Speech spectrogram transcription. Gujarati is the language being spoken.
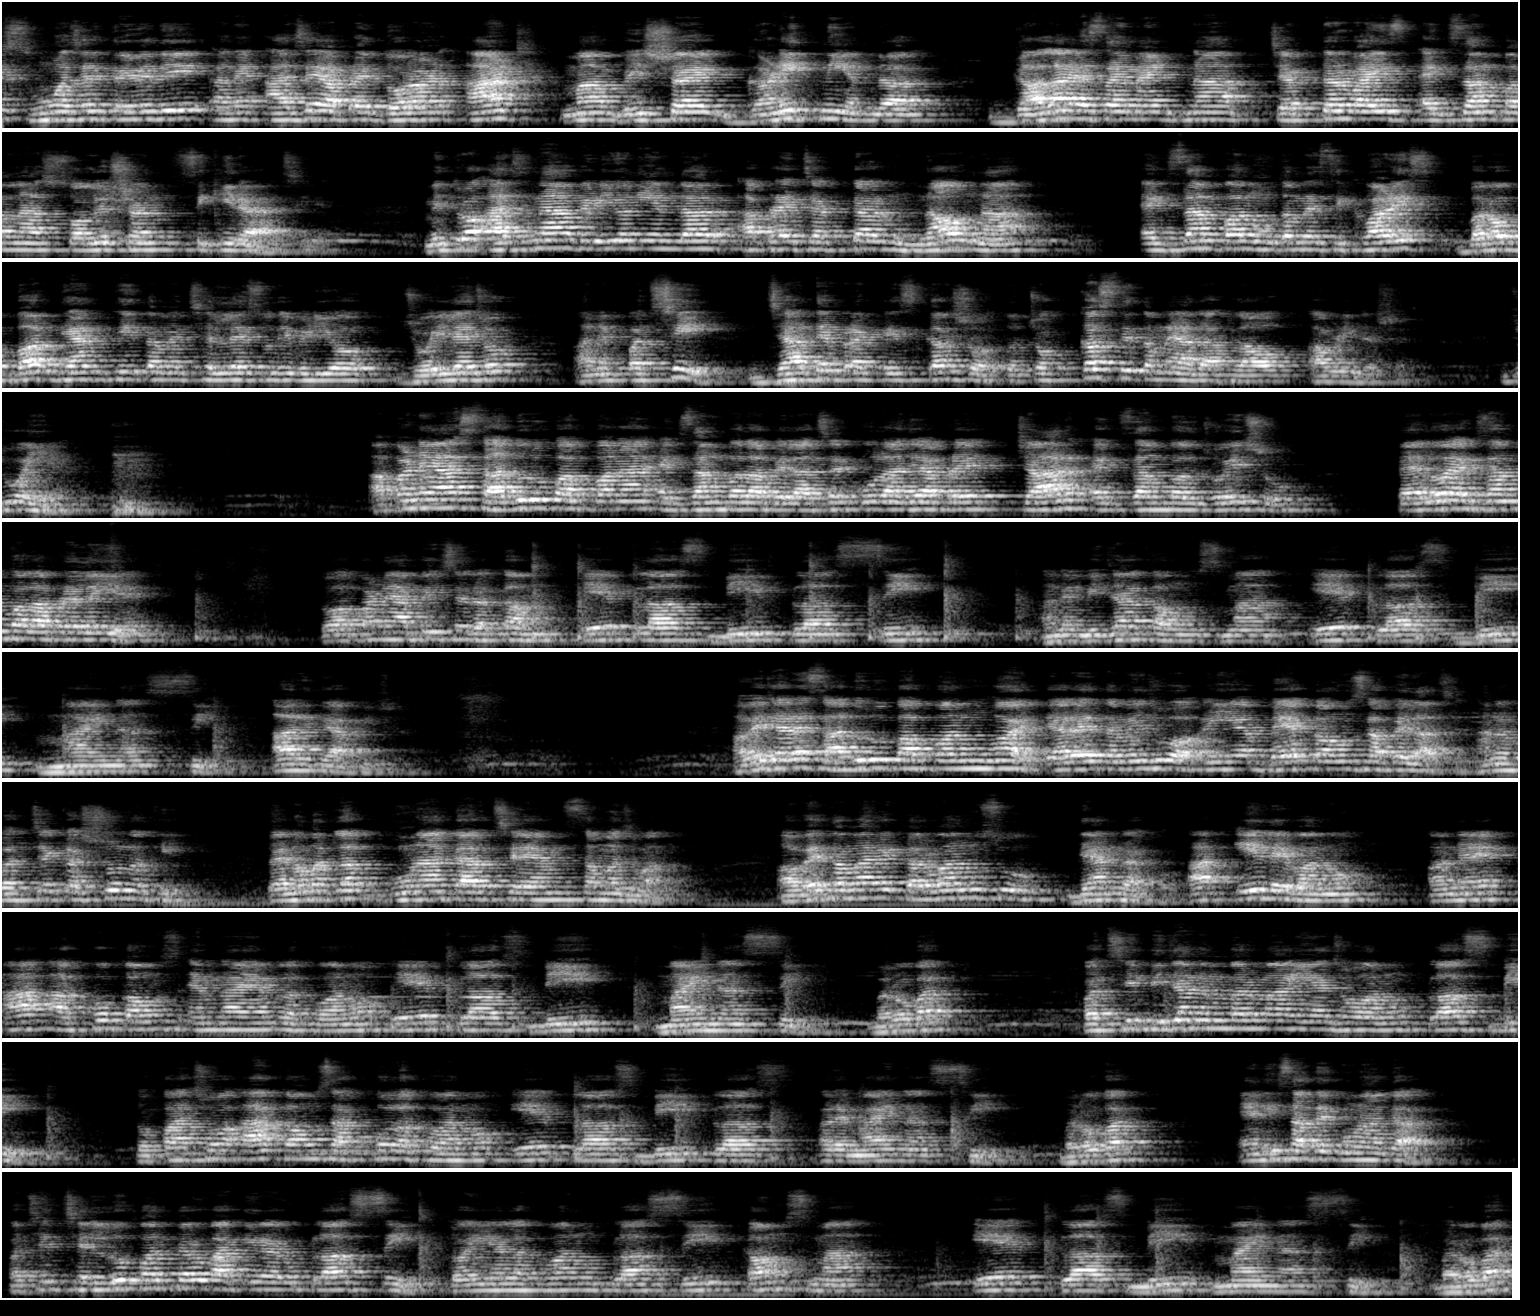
ફ્રેન્ડ્સ હું અજય ત્રિવેદી અને આજે આપણે ધોરણ 8 માં વિષય ગણિતની અંદર ગાલા એસાઇનમેન્ટના ચેપ્ટર વાઇઝ એક્ઝામ્પલના સોલ્યુશન શીખી રહ્યા છીએ. મિત્રો, આજના વિડિયોની અંદર આપણે ચેપ્ટર 9 ના એક્ઝામ્પલ હું તમને શીખવાડીશ. બરોબર ધ્યાનથી તમે છેલ્લે સુધી વિડિયો જોઈ લેજો અને પછી જાતે પ્રેક્ટિસ કરશો તો ચોક્કસથી તમને આ દાખલાઓ આવડી જશે. જુઓ અહીંયા આપણને આ સાદુરૂપ આપવાના એક્ઝામ્પલ આપેલા છે. કુલ આજે આપણે ચાર એક્ઝામ્પલ જોઈશું. પહેલો એક્ઝામ્પલ આપણે લઈએ. તો આપણને આપી છે રકમ a b c અને બીજા કૌંસમાં a b c. આ રીતે આપી છે. હવે જ્યારે સાદુરૂપ આપવાનું હોય, ત્યારે તમે જુઓ, અહીંયા બે કૌંસ આપેલા છે. અને વચ્ચે કશું નથી. તો એનો મતલબ ગુણાકાર છે એમ સમજવાનું. હવે તમારે કરવાનું શું? ધ્યાન રાખો. આ a લેવાનો અને આ આખો કૌંસ એમના એમ લખવાનો a b c. બરોબર? પછી બીજા નંબરમાં અહીંયા જોવાનું b. તો પાછો આ કૌંસ આખો લખવાનો a b અરે c બરોબર? એની સાથે ગુણાકાર. પછી છેલ્લું પદ કયું બાકી રહ્યું? પ્લસ c તો અહીંયા લખવાનું પ્લસ c કૌંસમાં a b c બરોબર?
